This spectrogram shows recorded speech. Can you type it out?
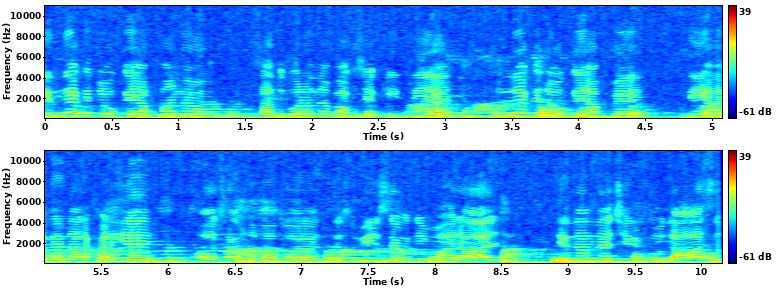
ਜਿੰਨੇ ਕੁ ਜੋ ਕਿ ਆਪਾਂ ਨੂੰ ਸਤਿਗੁਰਾਂ ਨੇ ਬਖਸ਼ਿਸ਼ ਕੀਤੀ ਹੈ ਉਹਨੇ ਕੁ ਜੋ ਕਿ ਆਪੇ ਧੀਆਂ ਦੇ ਨਾਲ ਖੜੀਏ ਔਰ ਸੰਤ ਬਾਬਾ ਜਸਵੀਰ ਸਿੰਘ ਜੀ ਮਹਾਰਾਜ, ਜਿਨ੍ਹਾਂ ਨੇ ਸ਼੍ਰੀ ਗੁਰਦਾਸ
